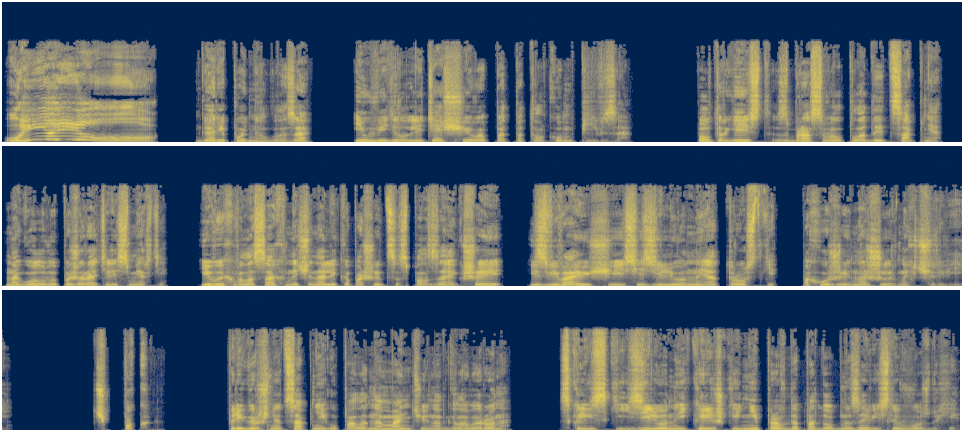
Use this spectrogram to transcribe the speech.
«Ой-ой-ой!». Гарри поднял глаза и увидел летящего под потолком пивза. Полтергейст сбрасывал плоды цапня на головы пожирателей смерти, и в их волосах начинали копошиться, сползая к шее, извивающиеся зеленые отростки, похожие на жирных червей. Чпок! Пригоршня цапней упала на мантию над головой Рона. Склизкие зеленые корешки неправдоподобно зависли в воздухе.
